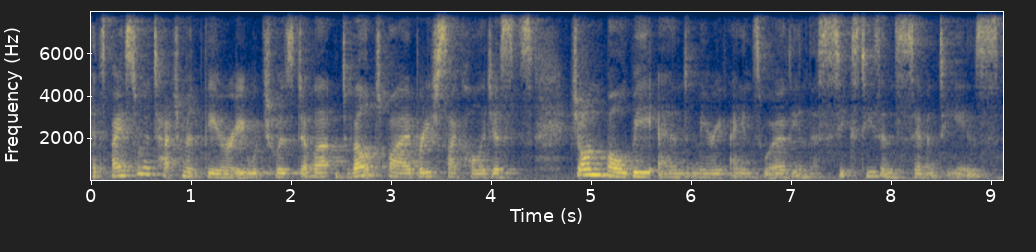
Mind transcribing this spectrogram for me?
it's based on attachment theory, which was de- developed by British psychologists John Bowlby and Mary Ainsworth in the 60s and 70s.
